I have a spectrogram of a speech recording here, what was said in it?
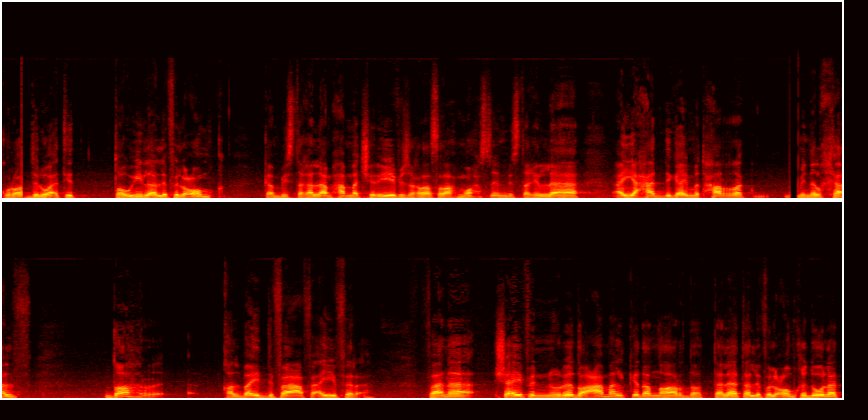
كرات دلوقتي طويلة اللي في العمق. كان بيستغلها محمد شريف بيستغلها صلاح محسن بيستغلها أي حد جاي متحرك من الخلف ظهر قلبي الدفاع في أي فرقة. فأنا شايف إن رضا عمل كده النهارده الثلاثه اللي في العمق دولت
